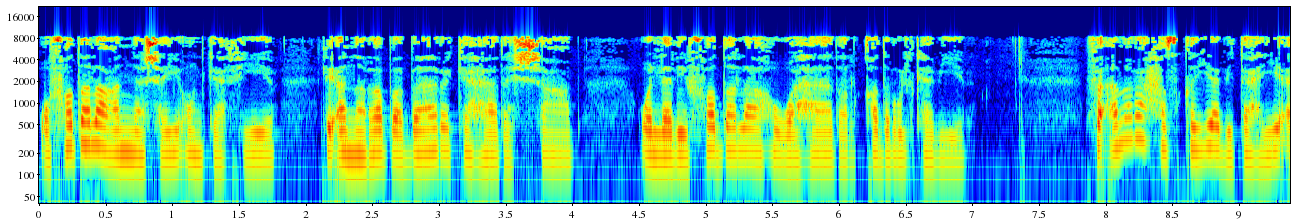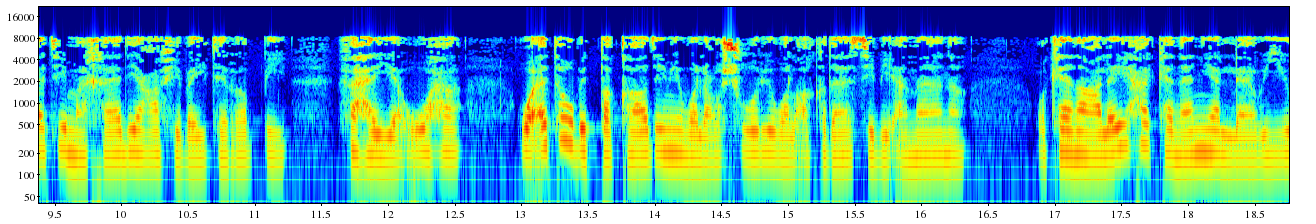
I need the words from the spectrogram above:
وفضل عنا شيء كثير لأن الرب بارك هذا الشعب والذي فضل هو هذا القدر الكبير. فأمر حسقية بتهيئة مخادع في بيت الرب فهيئوها وأتوا بالتقادم والعشور والأقداس بأمانة وكان عليها كنانيا اللاوي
